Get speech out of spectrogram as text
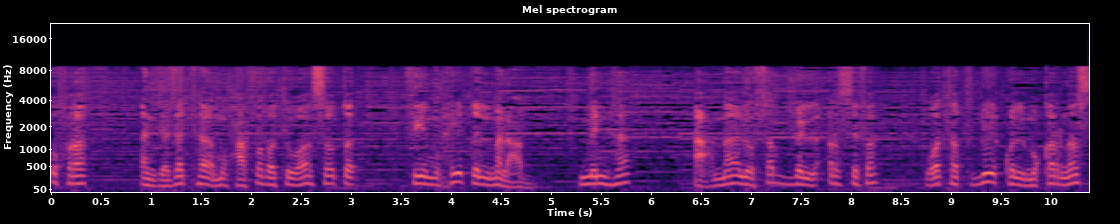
أخرى أنجزتها محافظة واسط في محيط الملعب. منها أعمال صب الأرصفة وتطبيق المقرنص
